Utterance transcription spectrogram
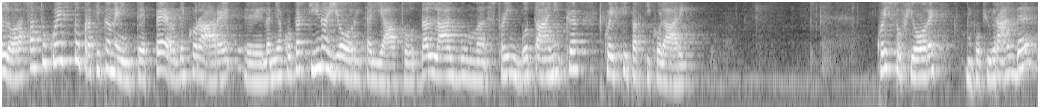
Allora, fatto questo, praticamente per decorare eh, la mia copertina io ho ritagliato dall'album Spring Botanic questi particolari. Questo fiore un po' più grande,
